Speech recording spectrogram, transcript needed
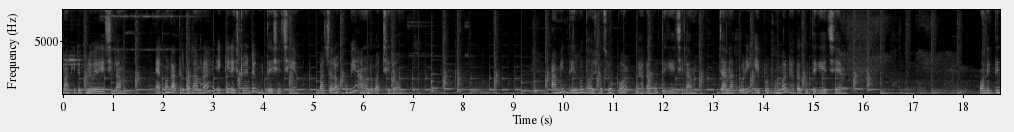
মার্কেটে ঘুরে বেরিয়েছিলাম। এখন রাতের বেলা আমরা একটি রেস্টুরেন্টে ঘুরতে এসেছি। বাচ্চারাও খুবই আনন্দ পাচ্ছিল। আমি দীর্ঘ দশ বছর পর ঢাকা ঘুরতে গিয়েছিলাম। জান্নাতপুরি এই প্রথমবার ঢাকা ঘুরতে গিয়েছে। অনেক দিন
